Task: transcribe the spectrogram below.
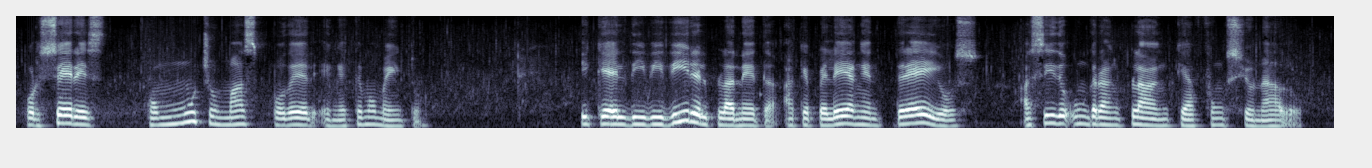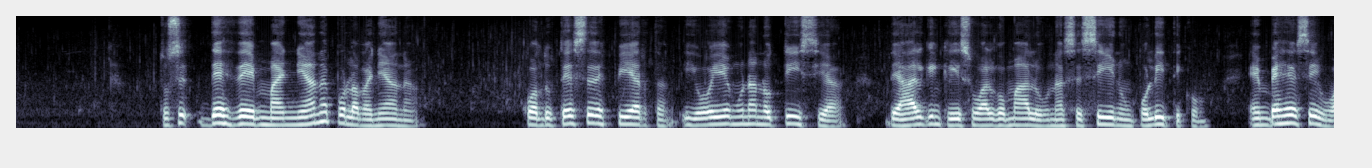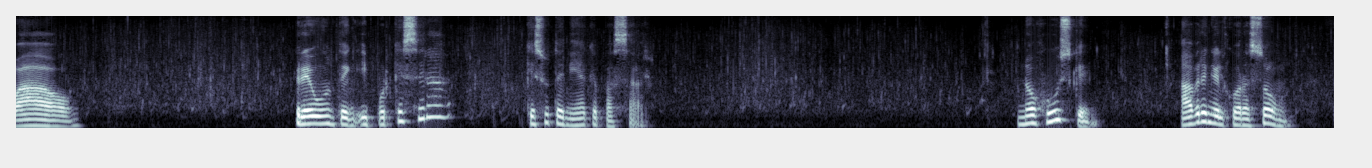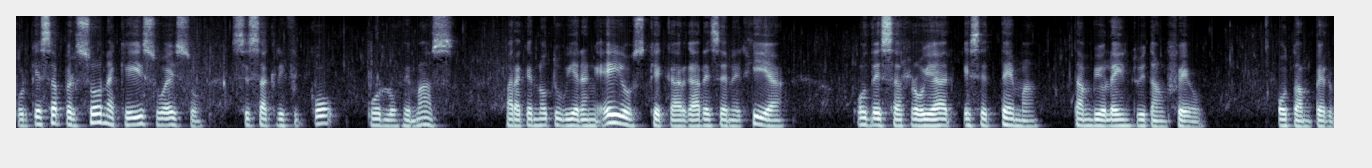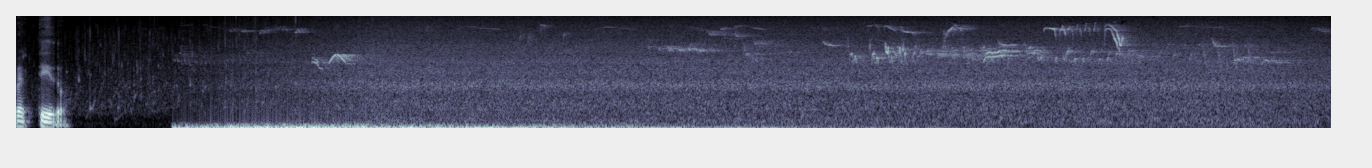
por seres con mucho más poder en este momento, y que el dividir el planeta a que pelean entre ellos ha sido un gran plan que ha funcionado. Entonces, desde mañana por la mañana, cuando ustedes se despiertan y oyen una noticia de alguien que hizo algo malo, un asesino, un político, en vez de decir, wow, pregunten, ¿y por qué será que eso tenía que pasar? No juzguen, abren el corazón, porque esa persona que hizo eso se sacrificó por los demás para que no tuvieran ellos que cargar esa energía o desarrollar ese tema tan violento y tan feo o tan pervertido.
